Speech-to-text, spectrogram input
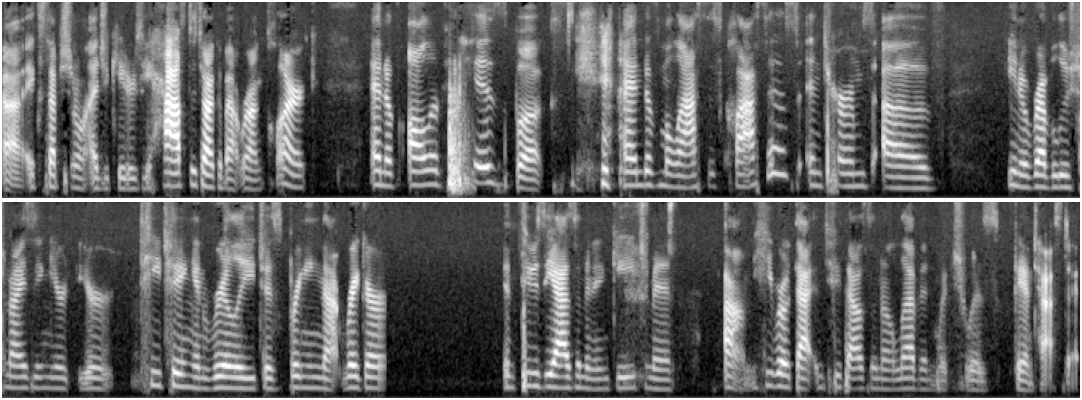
uh, exceptional educators, you have to talk about Ron Clark and of all of his books, and of molasses classes in terms of, you know, revolutionizing your your teaching and really just bringing that rigor, enthusiasm, and engagement um, he wrote that in 2011, which was fantastic.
